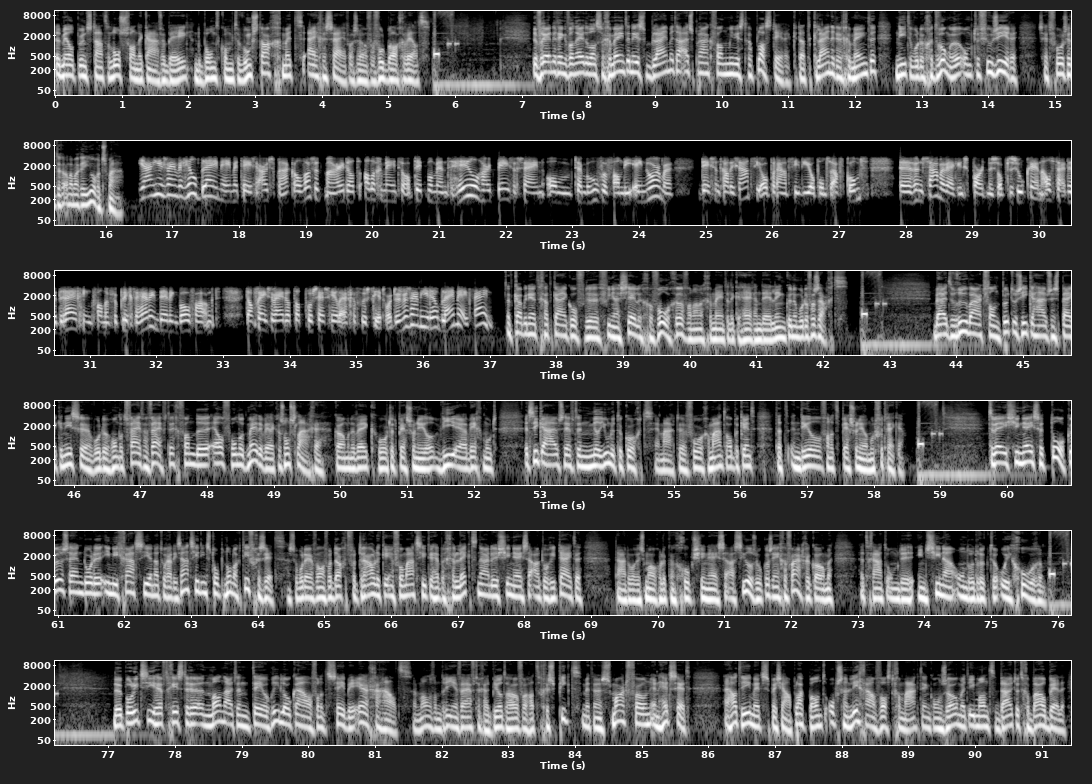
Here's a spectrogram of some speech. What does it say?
Het meldpunt staat los van de KVB. De bond komt woensdag met eigen cijfers over voetbalgeweld. De Vereniging van Nederlandse Gemeenten is blij met de uitspraak van minister Plasterk... dat kleinere gemeenten niet worden gedwongen om te fuseren, zegt voorzitter Annemarie Jorritsma. Ja, hier zijn we heel blij mee met deze uitspraak. Al was het maar dat alle gemeenten op dit moment heel hard bezig zijn... om ten behoeve van die enorme decentralisatieoperatie die op ons afkomt... Uh, hun samenwerkingspartners op te zoeken. En als daar de dreiging van een verplichte herindeling boven hangt... dan vrezen wij dat dat proces heel erg gefrustreerd wordt. Dus we zijn hier heel blij mee. Fijn. Het kabinet gaat kijken of de financiële gevolgen van een gemeentelijke herindeling kunnen worden verzacht. Bij het Ruwaard van Putten ziekenhuis in Spijkenisse worden 155 van de 1100 medewerkers ontslagen. Komende week hoort het personeel wie er weg moet. Het ziekenhuis heeft een miljoenentekort en maakte vorige maand al bekend dat een deel van het personeel moet vertrekken. Twee Chinese tolken zijn door de Immigratie- en Naturalisatiedienst op non-actief gezet. Ze worden ervan verdacht vertrouwelijke informatie te hebben gelekt naar de Chinese autoriteiten. Daardoor is mogelijk een groep Chinese asielzoekers in gevaar gekomen. Het gaat om de in China onderdrukte Oeigoeren. De politie heeft gisteren een man uit een theorielokaal van het CBR gehaald. Een man van 53 uit Beeldhoven had gespiekt met een smartphone en headset. Hij had die met speciaal plakband op zijn lichaam vastgemaakt... en kon zo met iemand buiten het gebouw bellen.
